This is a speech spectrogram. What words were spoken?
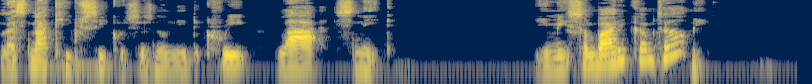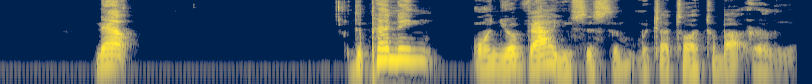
Let's not keep secrets. There's no need to creep, lie, sneak. You meet somebody, come tell me. Now, depending on your value system, which I talked about earlier,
